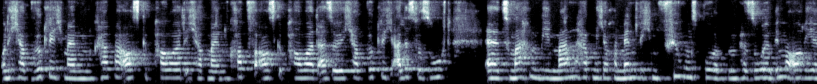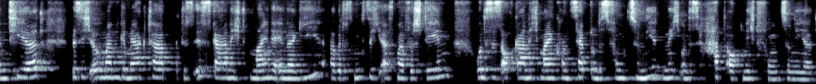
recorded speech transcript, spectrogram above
Und ich habe wirklich meinen Körper ausgepowert, ich habe meinen Kopf ausgepowert, also ich habe wirklich alles versucht, äh, zu machen wie ein Mann, habe mich auch an männlichen Führungspersonen immer orientiert, bis ich irgendwann gemerkt habe, das ist gar nicht meine Energie, aber das muss ich erstmal verstehen und es ist auch gar nicht mein Konzept und es funktioniert nicht und es hat auch nicht funktioniert.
